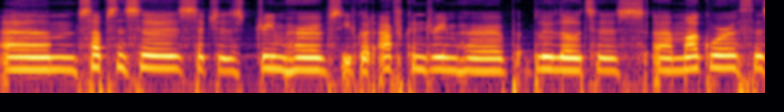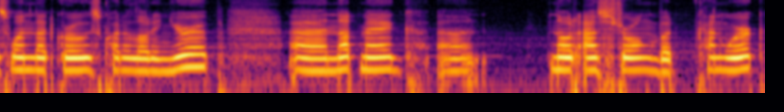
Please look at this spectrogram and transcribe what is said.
Um, substances such as dream herbs, you've got African dream herb, blue lotus, uh, mugwort is one that grows quite a lot in Europe, uh, nutmeg, uh, not as strong but can work,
